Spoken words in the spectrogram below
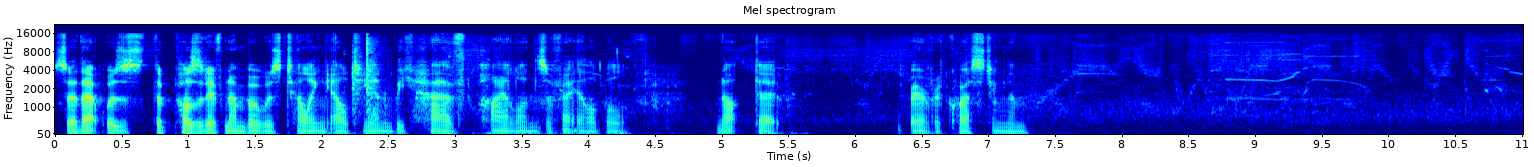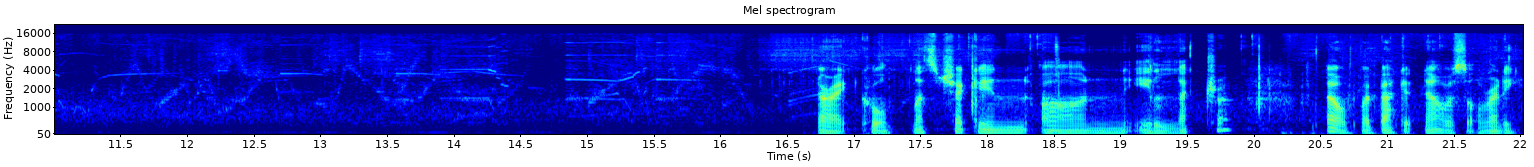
So that was, the positive number was telling LTN we have pylons available, not that we're requesting them. Alright, cool. Let's check in on Electra. Oh, we're back at Nauvis already.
